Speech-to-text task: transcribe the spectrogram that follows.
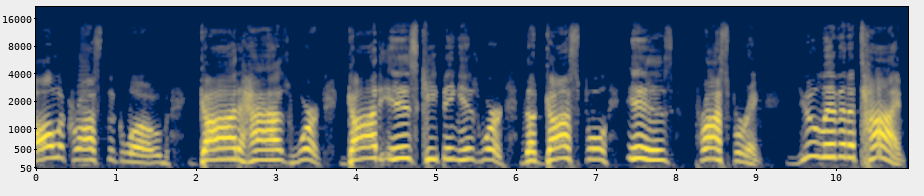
all across the globe. God has worked. God is keeping his word. The gospel is prospering. You live in a time,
